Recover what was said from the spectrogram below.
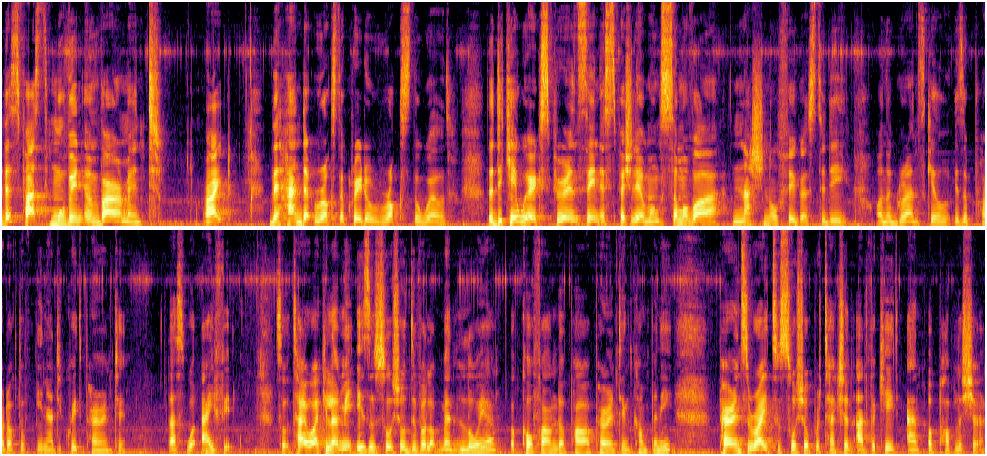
In this fast-moving environment, right, the hand that rocks the cradle rocks the world. The decay we're experiencing, especially among some of our national figures today on a grand scale, is a product of inadequate parenting. That's what I feel. So Taiwo Akinlami is a social development lawyer, a co-founder of Power Parenting Company, Parents' Right to Social Protection advocate, and a publisher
